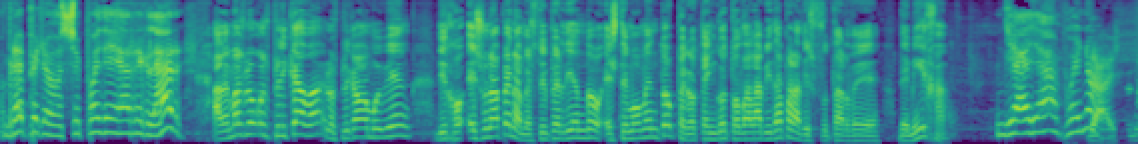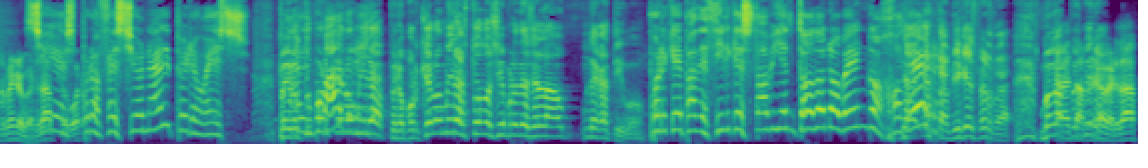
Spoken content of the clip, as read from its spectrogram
Hombre, pero se puede arreglar. Además, luego explicaba, lo explicaba muy bien, dijo, es una pena, me estoy perdiendo este momento, pero tengo toda la vida para disfrutar de, de mi hija. Ya, ya, bueno. Ya, esto también es verdad, sí, pero es bueno. profesional, pero es... Pero tú, ¿por qué lo miras? ¿Pero por qué lo miras todo siempre desde el lado negativo? Porque para decir que está bien todo no vengo, Ya, joder. ya, también es verdad. Bueno, Ya, pues también mira, es verdad.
